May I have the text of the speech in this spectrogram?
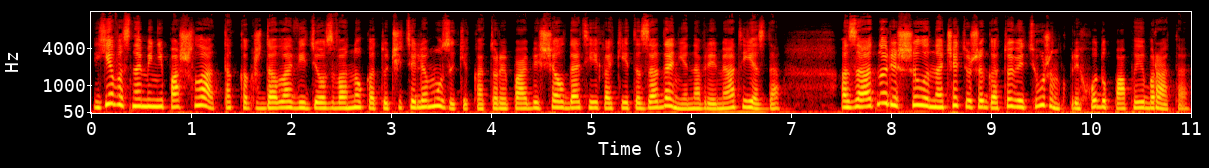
Ева с нами не пошла, так как ждала видеозвонок от учителя музыки, который пообещал дать ей какие-то задания на время отъезда, а заодно решила начать уже готовить ужин к приходу папы и брата.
